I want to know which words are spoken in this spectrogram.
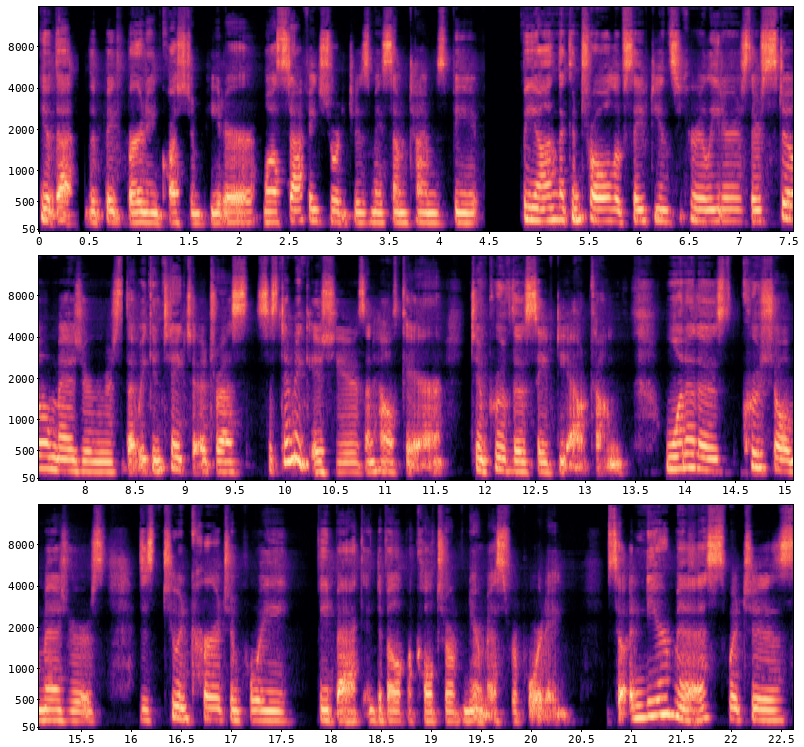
You know, that the big burning question, Peter. While staffing shortages may sometimes be beyond the control of safety and security leaders, there's still measures that we can take to address systemic issues in healthcare to improve those safety outcomes. One of those crucial measures is to encourage employee feedback and develop a culture of near miss reporting. So, a near miss, which is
